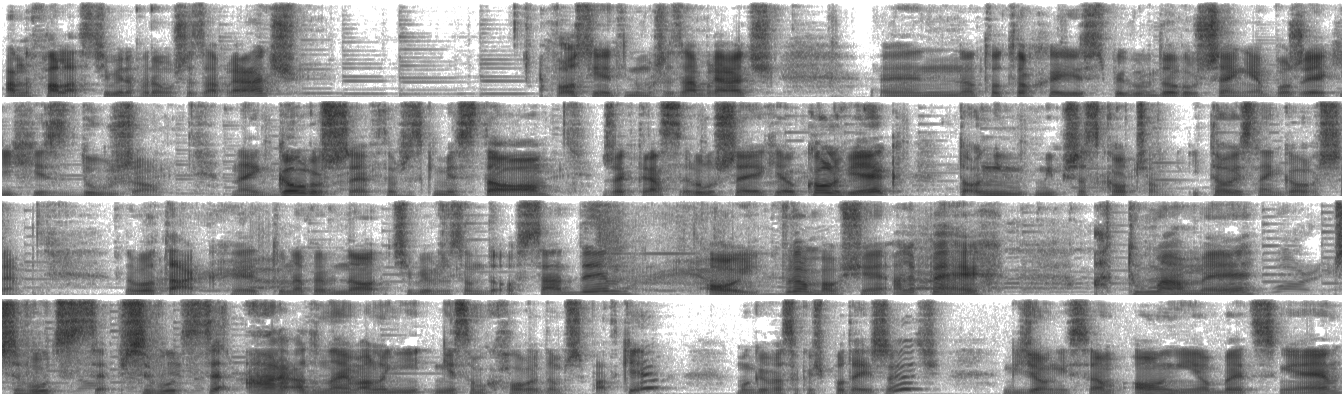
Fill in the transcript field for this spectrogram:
Anfalas, ciebie na pewno muszę zabrać. Fosnietinu muszę zabrać. E, no to trochę jest szpiegów do ruszenia. Boże, jakich jest dużo. Najgorsze w tym wszystkim jest to, że jak teraz ruszę jakiegokolwiek, to oni mi przeskoczą. I to jest najgorsze. No bo tak, tu na pewno ciebie wrzucam do osady. Oj, wrąbał się, ale pech. A tu mamy Przywódcę, przywódcę Ar Adonajem, ale nie, nie są hordą przypadkiem? Mogę was jakoś podejrzeć? Gdzie oni są? Oni obecnie,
